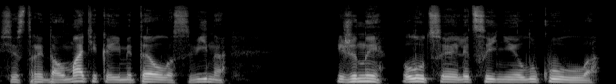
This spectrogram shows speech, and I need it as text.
сестры Далматика и Метелла Свина, и жены Луция Лициния Лукулла.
